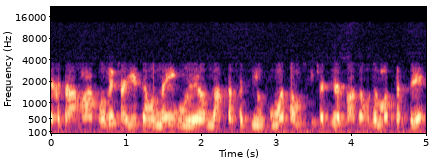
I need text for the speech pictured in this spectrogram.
اقدامات ہونے چاہیے تھے وہ نہیں ہوئے اور نہ کر سکتی حکومت۔ ہم اس کی شکل الفاظ مذمت کرتے ہیں۔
